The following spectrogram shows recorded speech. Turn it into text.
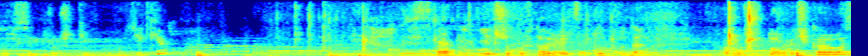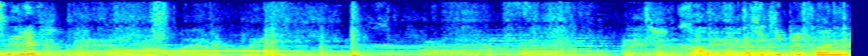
Зовсім трошки мотики. Светрики, якщо повторюється, тут буде ростовочка розмірів. Так, Халатик, який прикольний.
